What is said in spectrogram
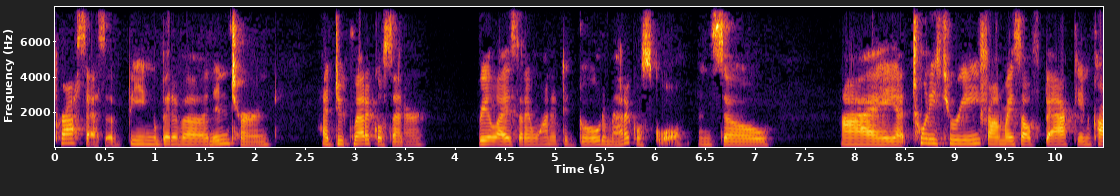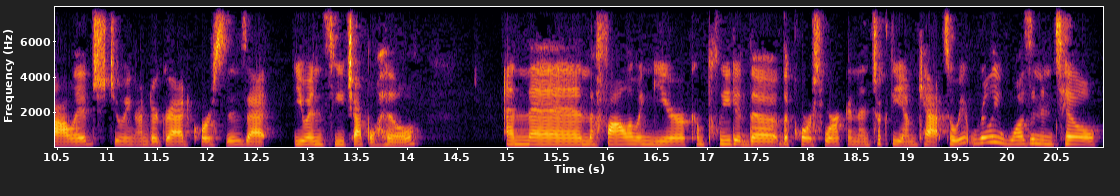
process of being a bit of a, an intern at Duke Medical Center, realized that I wanted to go to medical school. And so I, at 23, found myself back in college doing undergrad courses at UNC Chapel Hill. And then the following year, completed the, the coursework and then took the MCAT. So it really wasn't until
